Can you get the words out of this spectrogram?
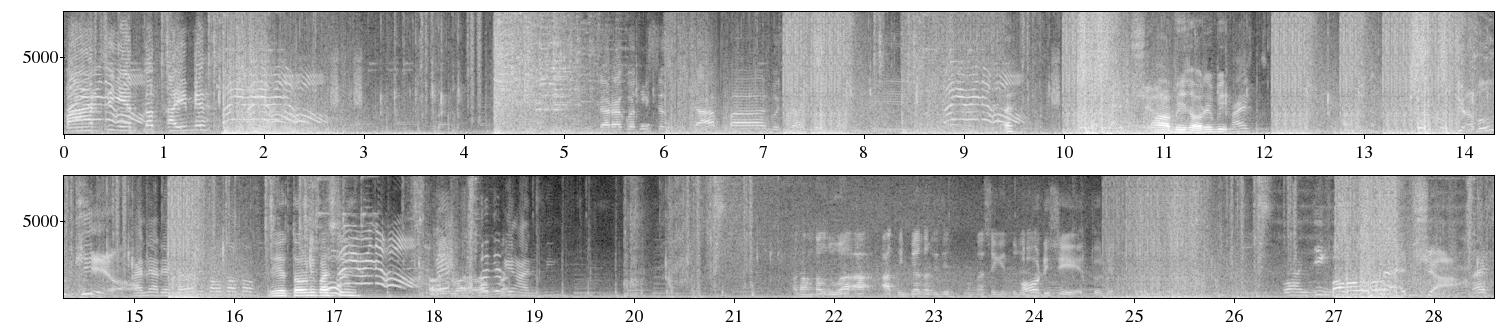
Apaan sih aimnya? Darah gua bisa siapa? The hole! Headshot. Wah, Bi, sorry, Bi. Nice. Double kill. Ah, ini ada yang jalan nih, tol, tol, tol. Iya, tol nih pasti. Fire in Orang tol dua, A, A tiga tadi dia. Mutasi gitu dia. Oh, di situ dia. Wah anjing, bawa, bawa, bawa. Headshot. Nice.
